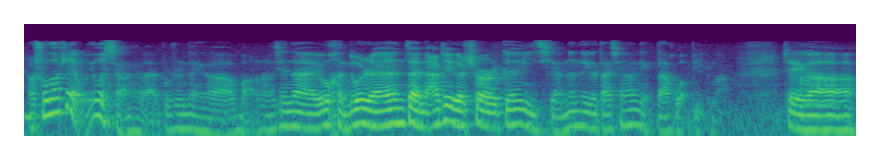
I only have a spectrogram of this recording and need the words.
然后说到这我又想起来，不是那个网上现在有很多人在拿这个事儿跟以前的那个大兴安岭大火比嘛，这个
